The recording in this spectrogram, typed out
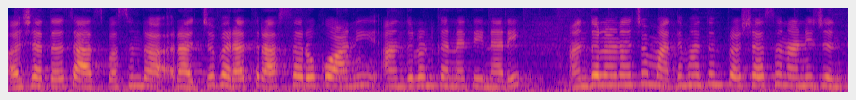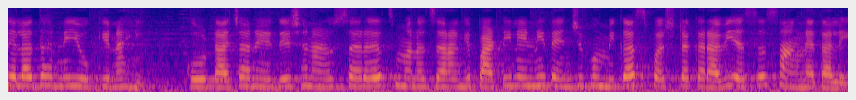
अशातच आजपासून रा राज्यभरात रास्ता रोको आणि आंदोलन करण्यात येणारे आंदोलनाच्या माध्यमातून प्रशासन आणि जनतेला धरणे योग्य नाही. कोर्टाच्या निर्देशनानुसारच मनोज जरांगे पाटील यांनी त्यांची भूमिका स्पष्ट करावी असं सांगण्यात आले.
